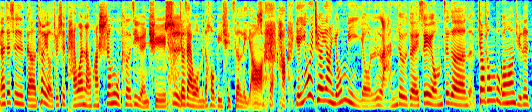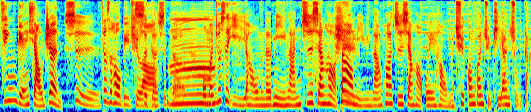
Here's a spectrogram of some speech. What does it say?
那这是呃特有，就是台湾兰花生物科技园区，是就在我们的后壁区这里哦。是的，好，也因为这样有米有兰，对不对？所以我们这个交通部观光局的经典小镇是就是后壁区了。是的，是的，嗯、我们就是以啊我们的米兰之乡哈，稻米与兰花之乡哈为好，我们去观光局提案主打，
